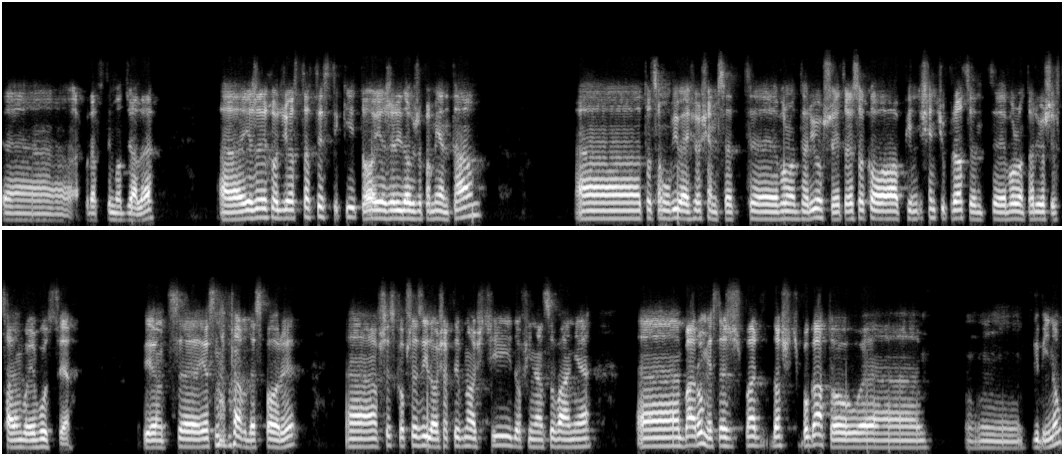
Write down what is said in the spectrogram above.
e, akurat w tym oddziale. Jeżeli chodzi o statystyki, to jeżeli dobrze pamiętam, E, to, co mówiłeś, 800 e, wolontariuszy, to jest około 50% e, wolontariuszy w całym województwie, więc jest naprawdę spory. Wszystko przez ilość aktywności, dofinansowanie. Barum jest też dość bogatą mm, gminą,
